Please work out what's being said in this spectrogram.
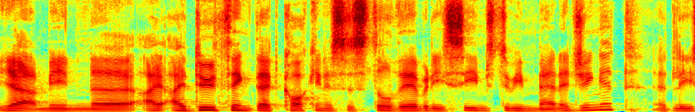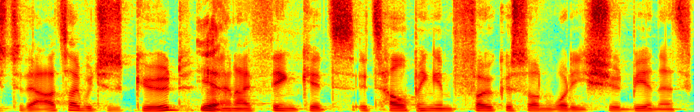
Yeah, I mean, uh, I, I do think that cockiness is still there, but he seems to be managing it at least to the outside, which is good. Yeah. and I think it's it's helping him focus on what he should be, and that's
